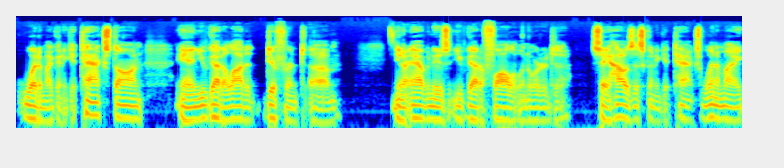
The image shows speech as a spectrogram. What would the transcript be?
What am I going to get taxed on? And you've got a lot of different, um, you know, avenues that you've got to follow in order to say how is this going to get taxed when am i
